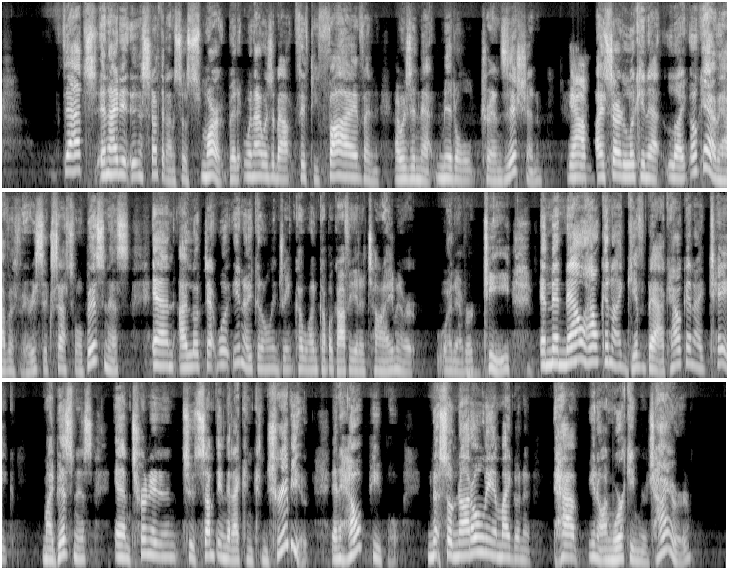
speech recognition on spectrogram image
that's, and I didn't, it's not that I'm so smart, but when I was about 55 and I was in that middle transition, yeah. I started looking at like, okay, I have a very successful business. And I looked at, well, you know, you can only drink one cup of coffee at a time or whatever, tea. And then now how can I give back? How can I take my business and turn it into something that I can contribute and help people? So not only am I going to have, you know, I'm working retired,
